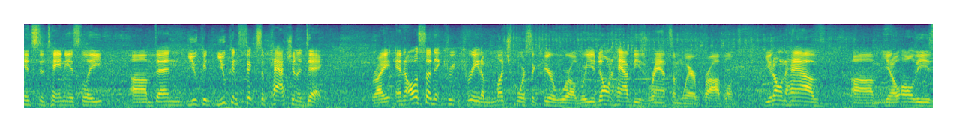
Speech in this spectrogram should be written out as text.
instantaneously, um, then you can, you can fix a patch in a day right? And all of a sudden it can create a much more secure world where you don't have these ransomware problems. You don't have um, you know, all these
